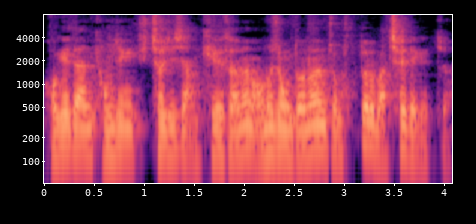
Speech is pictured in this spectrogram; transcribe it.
거기에 대한 경쟁이 뒤처지지 않기 위해서는 어느 정도는 좀 속도를 맞춰야 되겠죠.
